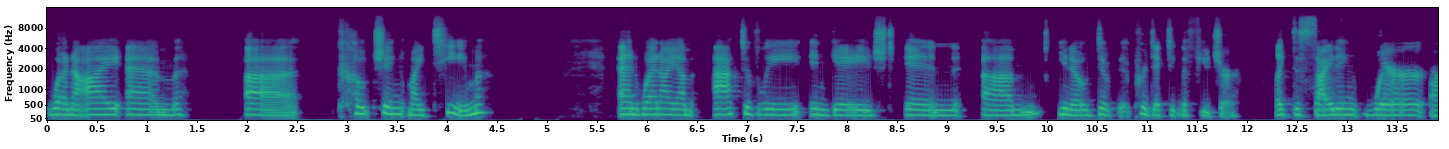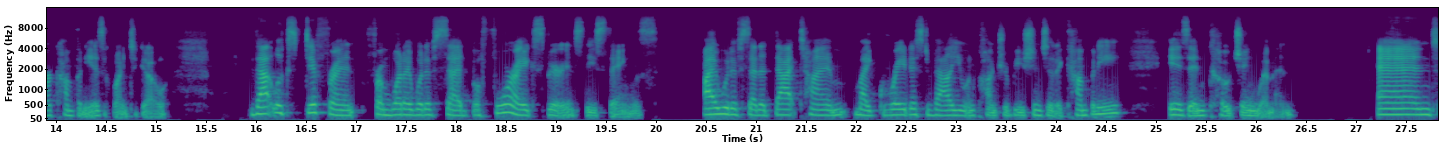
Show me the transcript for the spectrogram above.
when I am uh, coaching my team. And when i am actively engaged in um, you know de- predicting the future like deciding where our company is going to go. That looks different from what i would have said before i experienced these things i would have said at that time my greatest value and contribution to the company is in coaching women and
